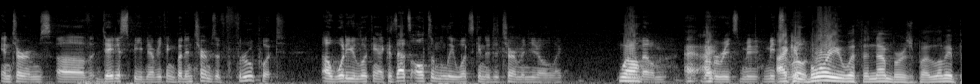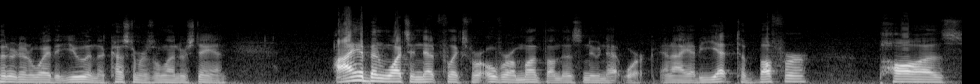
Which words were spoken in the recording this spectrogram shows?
in terms of data speed and everything, but in terms of throughput, uh, what are you looking at? Because that's ultimately what's going to determine, you know, like Well, I- meets, meets I can road. bore you with the numbers, but let me put it in a way that you and the customers will understand. I have been watching Netflix for over a month on this new network, and I have yet to buffer, pause,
